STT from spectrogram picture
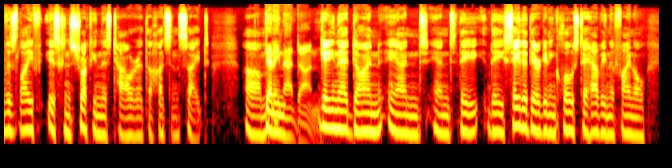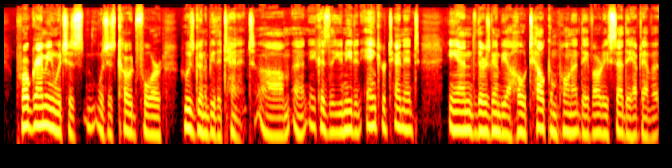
of his life is constructing this tower at the Hudson site. Um, getting that done. Getting that done, and and they they say that they're getting close to having the final programming, which is which is code for who's going to be the tenant, um, and because you need an anchor tenant, and there's going to be a hotel component. They've already said they have to have a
